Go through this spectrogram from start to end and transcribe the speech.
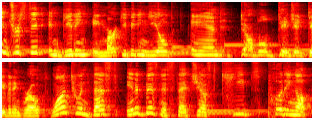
Interested in getting a market beating yield and double digit dividend growth? Want to invest in a business that just keeps putting up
